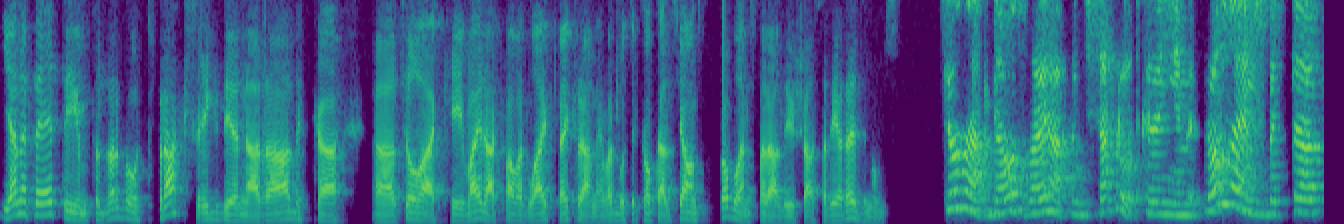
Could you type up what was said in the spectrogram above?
ja ne pētījumi, tad varbūt praksa ikdienā rāda, ka cilvēki vairāk pavada laiku pie ekrāniem. Varbūt ir kaut kādas jaunas problēmas parādījušās arī ar redzamums. Cilvēki daudz vairāk saprot, ka viņiem ir problēmas, bet uh,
